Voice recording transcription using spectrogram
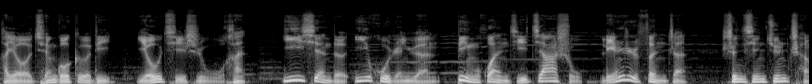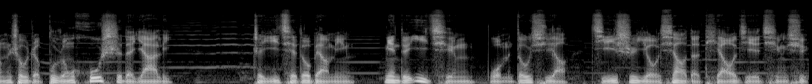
还有全国各地，尤其是武汉一线的医护人员、病患及家属连日奋战，身心均承受着不容忽视的压力。这一切都表明，面对疫情，我们都需要及时有效的调节情绪。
